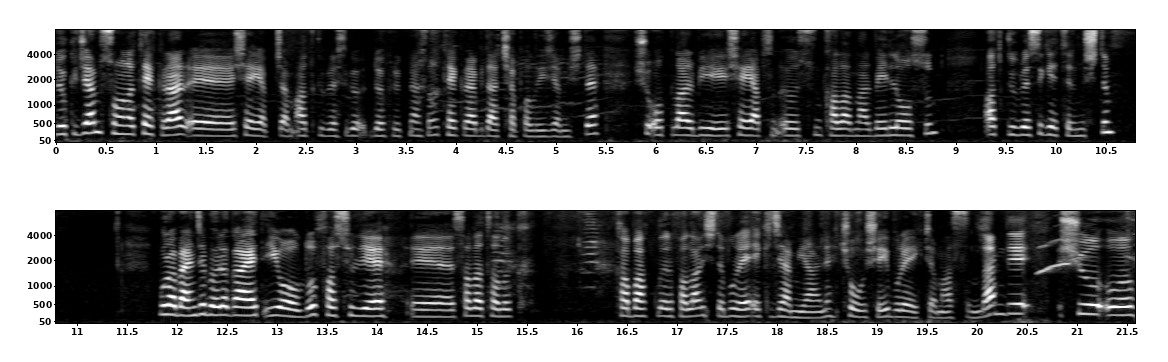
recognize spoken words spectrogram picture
dökeceğim sonra tekrar e, şey yapacağım. At gübresi döktükten sonra tekrar bir daha çapalayacağım işte. Şu otlar bir şey yapsın, ölsün, kalanlar belli olsun. At gübresi getirmiştim. Bura bence böyle gayet iyi oldu. Fasulye, e, salatalık, kabakları falan işte buraya ekeceğim yani. Çoğu şeyi buraya ekeceğim aslında. Şimdi şu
